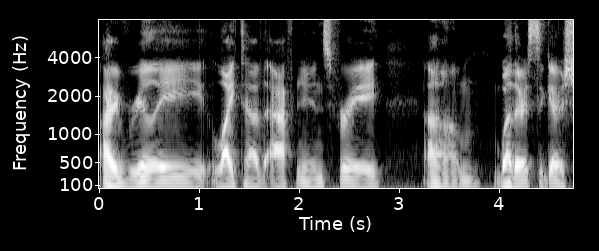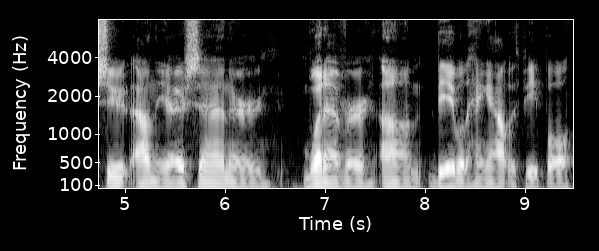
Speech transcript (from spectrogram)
I really like to have the afternoons free, um, whether it's to go shoot out in the ocean or whatever, um, be able to hang out with people.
